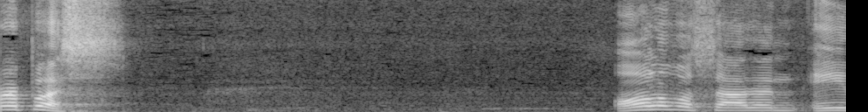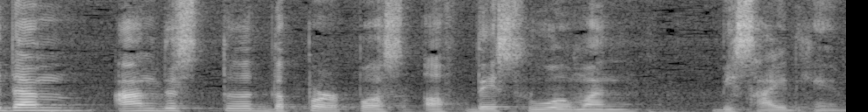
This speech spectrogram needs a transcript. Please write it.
Purpose. All of a sudden, Adam understood the purpose of this woman beside him.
